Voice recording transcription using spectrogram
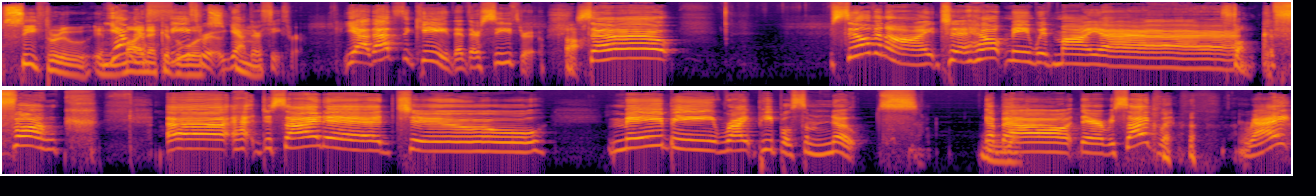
See through in Yeah, my neck of the see-through. woods. Yeah, Hmm. they're see through. Yeah, that's the key that they're see through. Ah. So, Sylv and I, to help me with my uh, Funk. funk, uh, decided to maybe write people some notes about their recycling, right?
